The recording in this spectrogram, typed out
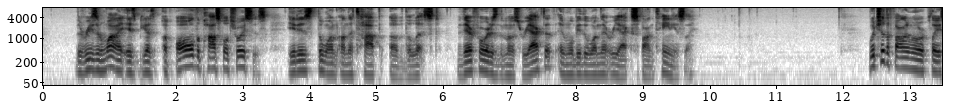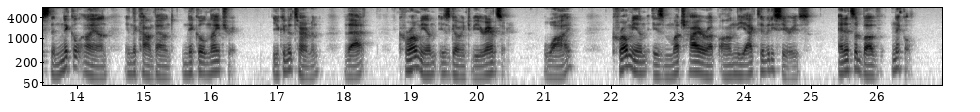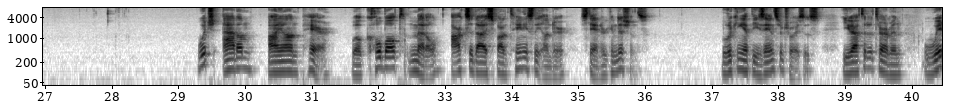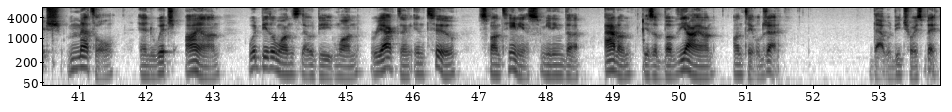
The reason why is because of all the possible choices, it is the one on the top of the list. Therefore, it is the most reactive and will be the one that reacts spontaneously. Which of the following will replace the nickel ion in the compound nickel nitrate? You can determine that chromium is going to be your answer. Why? Chromium is much higher up on the activity series, and it's above nickel. Which atom ion pair will cobalt metal oxidize spontaneously under standard conditions? Looking at these answer choices, you have to determine which metal and which ion would be the ones that would be 1. reacting and 2. spontaneous, meaning the atom is above the ion on table J. That would be choice B.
